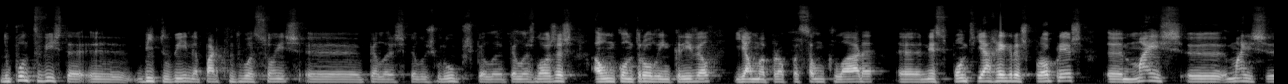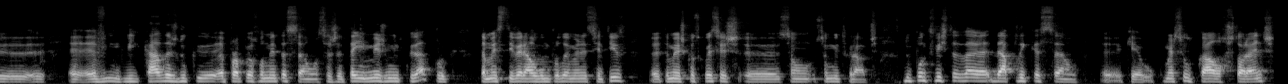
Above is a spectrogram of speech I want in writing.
Do ponto de vista uh, eh, B2B, na parte de doações uh, pelas, pelos grupos, pela, pelas lojas, há um controle incrível e há uma preocupação clara uh, nesse ponto e há regras próprias mais, mais vincadas do que a própria regulamentação. Ou seja, têm mesmo muito cuidado, porque também se tiver algum problema nesse sentido, também as consequências são, são muito graves. Do ponto de vista da, da aplicação, que é o comércio local, restaurantes,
